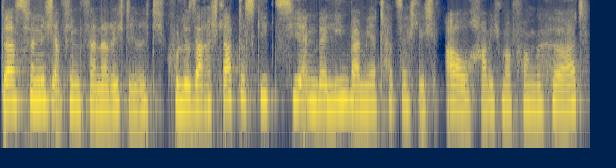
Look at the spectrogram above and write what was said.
Das finde ich auf jeden Fall eine richtig, richtig coole Sache. Ich glaube, das gibt es hier in Berlin bei mir tatsächlich auch, habe ich mal von gehört.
